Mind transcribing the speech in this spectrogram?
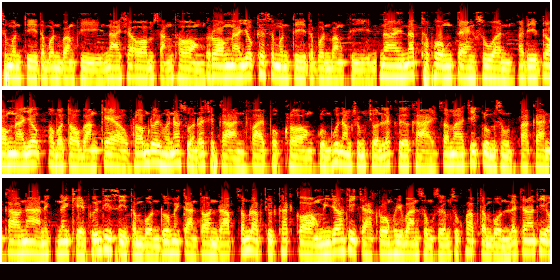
ศมนตรีตำบลบางพลีนายชะออมสังทอง รองนายกเทศมนตรีีตำบลบางพลีนายนัทพงษ์แตงส่วน อดีตรองนายกอบตบางแก้ว พร้อมด้วยหัวหน้าส่วนราชการ ฝ่ายปกครอง กลุ่มผู้นำชุมชนและเครือข่าย สมาชิกกลุ่มสมุทรปราการก้าวหน้าในในเขตพื้นที่ 4ตำบลร่วมให้การต้อนรับสำหรับจุดคัดกรอง มีเจ้าหน้าที่จากโรงพยาบาลส่งเสริมสุขภาพตำบล และเจ้าหน้าที่อ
